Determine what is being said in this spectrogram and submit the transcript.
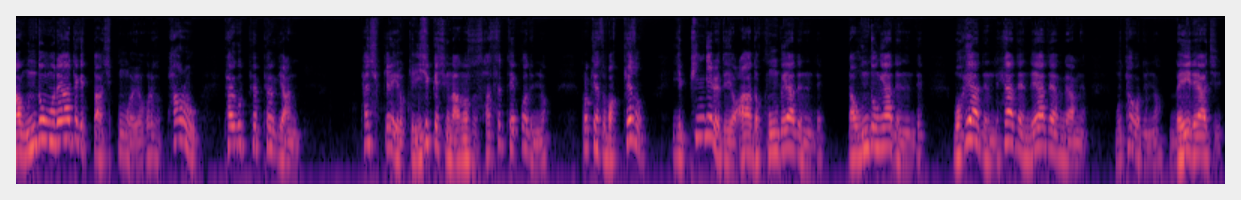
아 운동을 해야 되겠다 싶은 거예요. 그래서 바로 팔굽혀펴기 한 80개 이렇게 20개씩 나눠서 4세트 했거든요. 그렇게 해서 막 계속 이게 핑계를 대요. 아, 나 공부해야 되는데. 나 운동해야 되는데. 뭐 해야 되는데. 해야 되는데. 해야 되는데 하면 못 하거든요. 내일 해야지.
